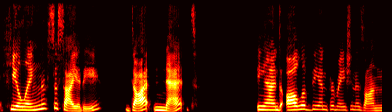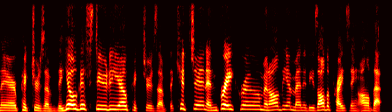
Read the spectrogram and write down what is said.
healing society.net and all of the information is on there pictures of the yoga studio, pictures of the kitchen and break room, and all the amenities, all the pricing, all of that,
